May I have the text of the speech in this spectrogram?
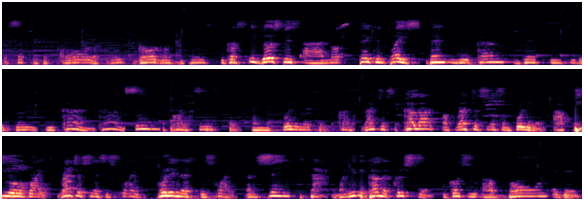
the such is a call of grace. God wants to things because if those things are not taking place, then you can't get into the gate. You can't, can't sing a color, sins and holiness a color. Righteous color of righteousness and holiness are pure white. Righteousness is white, holiness is white, and sin is dark. When you become a Christian, because you are born again,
